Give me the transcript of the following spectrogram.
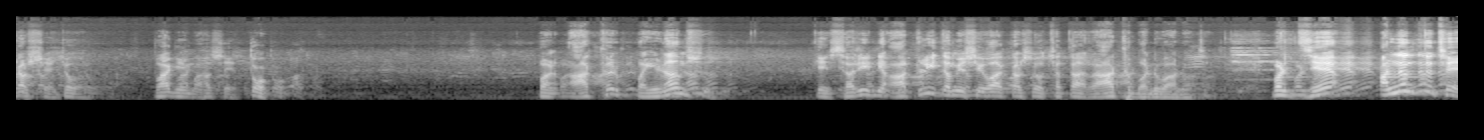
કરશે, જો ભાગ્યમાં હશે તો. પણ આખર પરિણામ શું? કે શરીરની આટલી તમે સેવા કરશો છતાં રાખ બનવાનો છે. પણ જે અનંત છે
